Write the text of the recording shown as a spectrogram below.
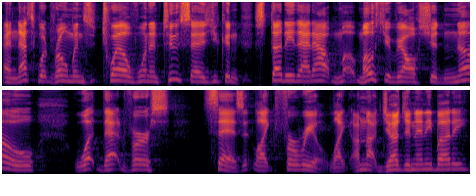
And that's what Romans 12, 1 and 2 says. You can study that out. Most of y'all should know what that verse says. It like for real. Like I'm not judging anybody.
